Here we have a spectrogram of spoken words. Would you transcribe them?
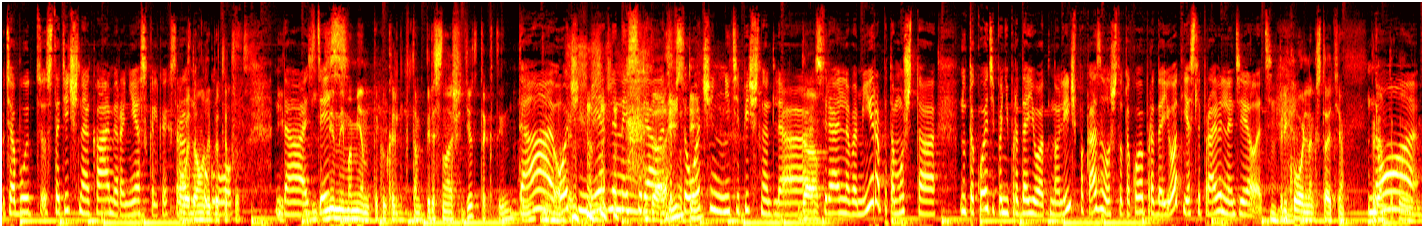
У тебя будет статичная камера, несколько их с Ой, разных да, он любит углов. этот. и Да, здесь... Длинный момент такой, когда там персонаж идет, так ты... Да, очень медленный сериал. Это все очень нетипично для Да. сериального мира, потому что, ну, такое типа не продает. Но Линч показывал, что такое продает, если правильно делать. Прикольно, кстати. Прям Но такой-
